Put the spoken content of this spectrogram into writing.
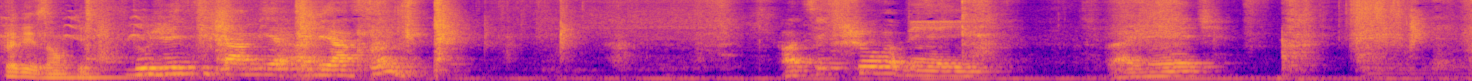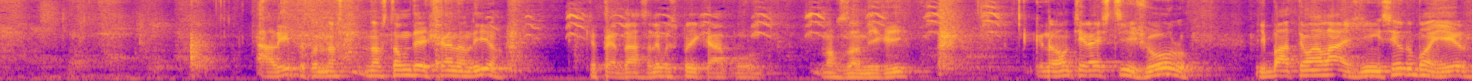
previsão aqui. Do jeito que tá amea- ameaçando, pode ser que chova bem aí pra gente. Ali, pessoal, nós, nós estamos deixando ali, ó. Que é pedaço ali, vou explicar para nossos amigos aí. Que nós vamos tirar esse tijolo e bater uma lajinha em cima do banheiro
